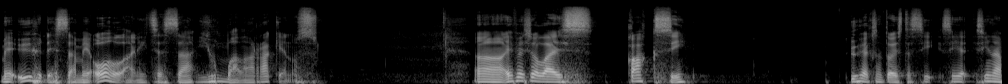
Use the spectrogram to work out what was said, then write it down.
me yhdessä me ollaan itse asiassa Jumalan rakennus. Uh, Efesiolais 2, 19, siinä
